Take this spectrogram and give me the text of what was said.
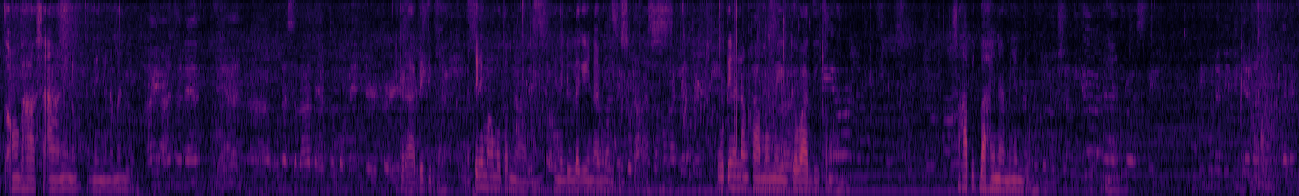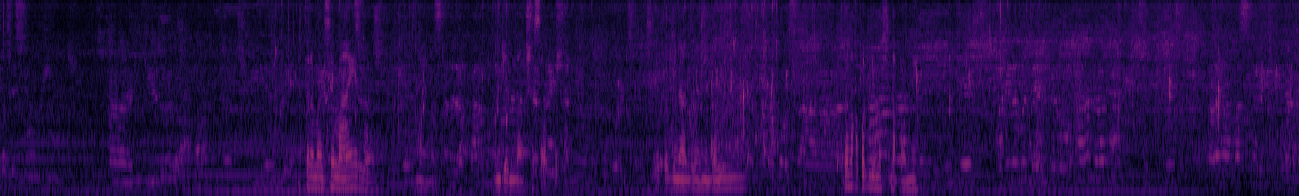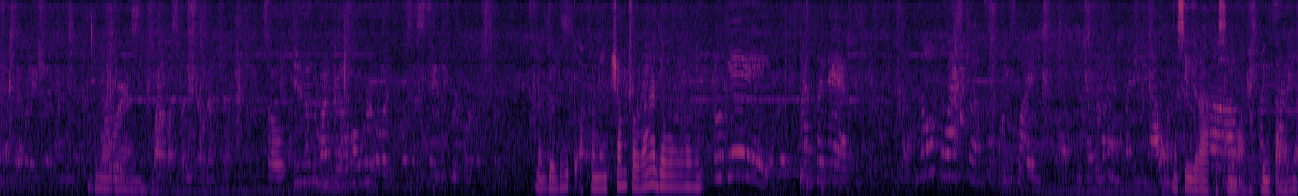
Ito ang baha sa amin, no? Tignan nyo naman, no? Hi, Antoinette. Ayan, uh, una sa lahat, I have to commend your courage. Grabe, di ba? Ito yung mga motor namin. Pinaglalagay namin dito sa taas. Buti na lang kamo may gawa ditong ano. Sa kapitbahay namin yan doon. Yan. Hindi mo nabibigyan ng emphasis yung uh, Ito naman si Milo. Yan. Andyan lang siya sa upuan. Ito ginagawa nila yung... Ito nakapaglimas na kami. Ginagawa nila. So, yun lang naman, pero overall, it was a steady performance for me. Nagluluto ako ng champorado. Okay, Antoinette. No questions on this one. Nasira kasi yung bintana.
